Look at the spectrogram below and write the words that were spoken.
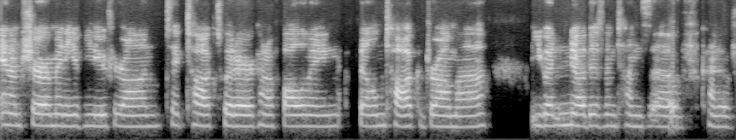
And I'm sure many of you, if you're on TikTok, Twitter, kind of following film talk drama, you know there's been tons of kind of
